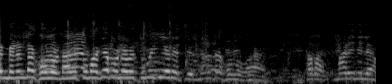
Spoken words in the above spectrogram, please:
মেডেলটা খোলো, নাহলে তোমাকে মনে হবে তুমি দিয়ে এনেছেন মেডেলটা খোলো হ্যাঁ। মারি দিলাম।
